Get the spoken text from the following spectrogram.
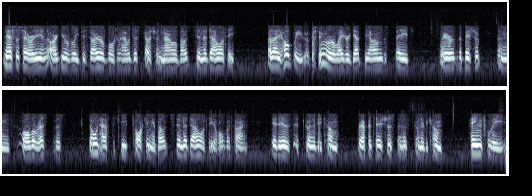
necessary and arguably desirable to have a discussion now about synodality. But I hope we sooner or later get beyond the stage where the bishops and all the rest of us don't have to keep talking about synodality all the time. It is, it's going to become repetitious and it's going to become painfully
